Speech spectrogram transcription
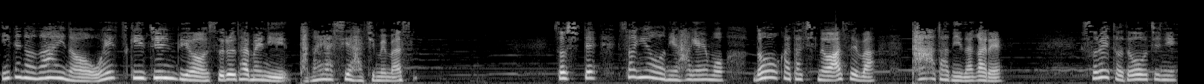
稲の苗の植え付け準備をするために耕し始めます。そして作業に励む農家たちの汗はただに流れ、それと同時に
